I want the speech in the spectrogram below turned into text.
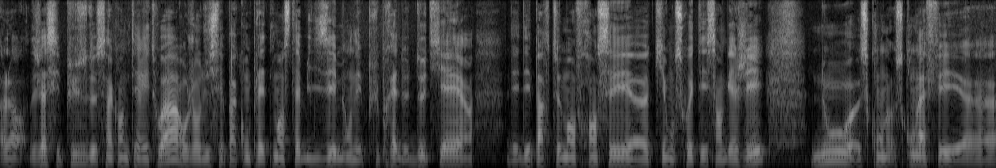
Alors déjà, c'est plus de 50 territoires. Aujourd'hui, c'est pas complètement stabilisé, mais on est plus près de deux tiers des départements français euh, qui ont souhaité s'engager. Nous, ce qu'on a fait, euh,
